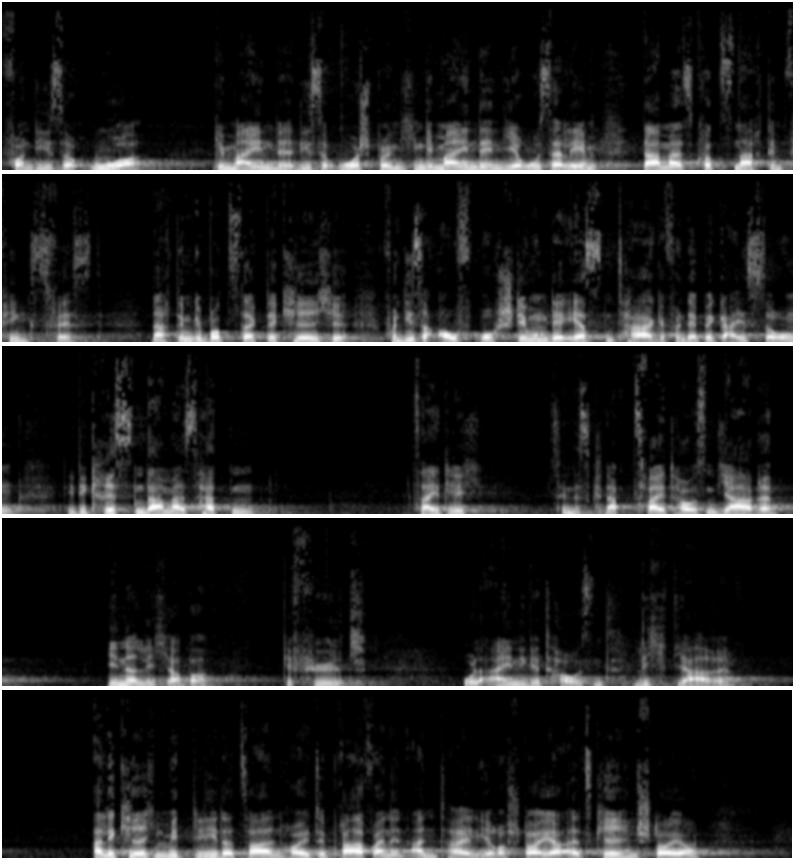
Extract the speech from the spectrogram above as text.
von dieser Urgemeinde, dieser ursprünglichen Gemeinde in Jerusalem, damals kurz nach dem Pfingstfest, nach dem Geburtstag der Kirche, von dieser Aufbruchsstimmung der ersten Tage, von der Begeisterung, die die Christen damals hatten. Zeitlich sind es knapp 2000 Jahre, innerlich aber gefühlt wohl einige tausend Lichtjahre. Alle Kirchenmitglieder zahlen heute brav einen Anteil ihrer Steuer als Kirchensteuer.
